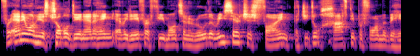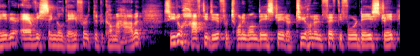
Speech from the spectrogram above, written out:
for anyone who has trouble doing anything every day for a few months in a row, the researchers found that you don't have to perform a behavior every single day for it to become a habit. So you don't have to do it for 21 days straight or 254 days straight.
